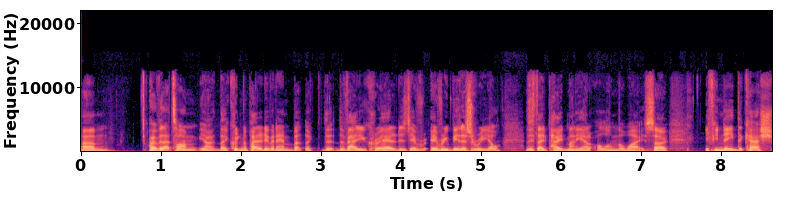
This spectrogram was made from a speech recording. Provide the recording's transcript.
Um, over that time, you know, they couldn't have paid a dividend, but the, the, the value created is every, every bit as real as if they'd paid money out along the way. So if you need the cash,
